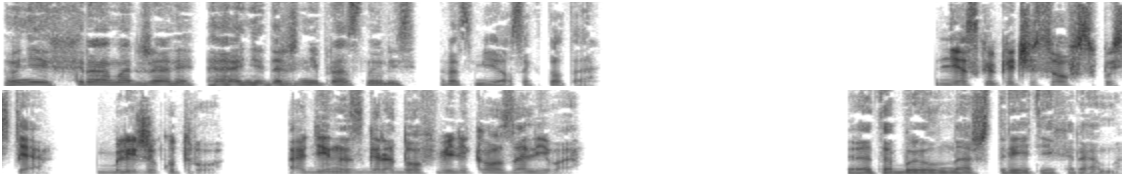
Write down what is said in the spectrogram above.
«У них храм отжали, а они даже не проснулись», — рассмеялся кто-то. Несколько часов спустя, ближе к утру, один из городов Великого залива. Это был наш третий храм.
